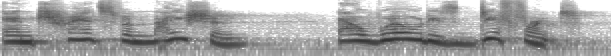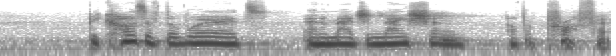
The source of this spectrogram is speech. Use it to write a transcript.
and transformation. Our world is different because of the words and imagination of a prophet.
